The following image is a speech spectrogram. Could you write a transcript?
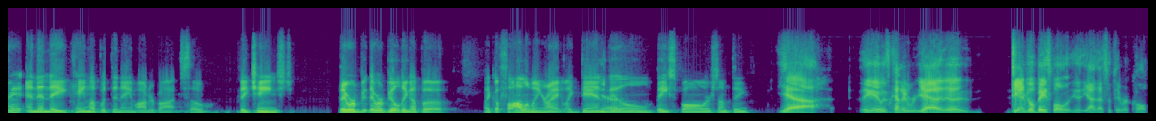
right? And then they came up with the name Otterbot. So they changed. They were they were building up a like a following, right? Like Danville baseball or something. Yeah. It was kind of yeah. Uh, Danville baseball. Yeah, that's what they were called.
